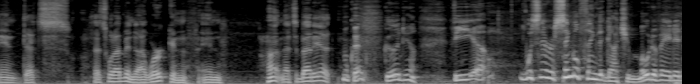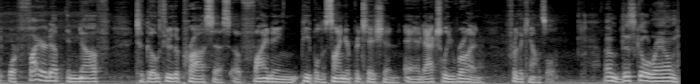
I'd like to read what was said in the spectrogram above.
and that's that's what I've been. doing. I work and and hunt. And that's about it. Okay, good. Yeah. The uh, was there a single thing that got you motivated or fired up enough to go through the process of finding people to sign your petition and actually run for the council? Um, this go around,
